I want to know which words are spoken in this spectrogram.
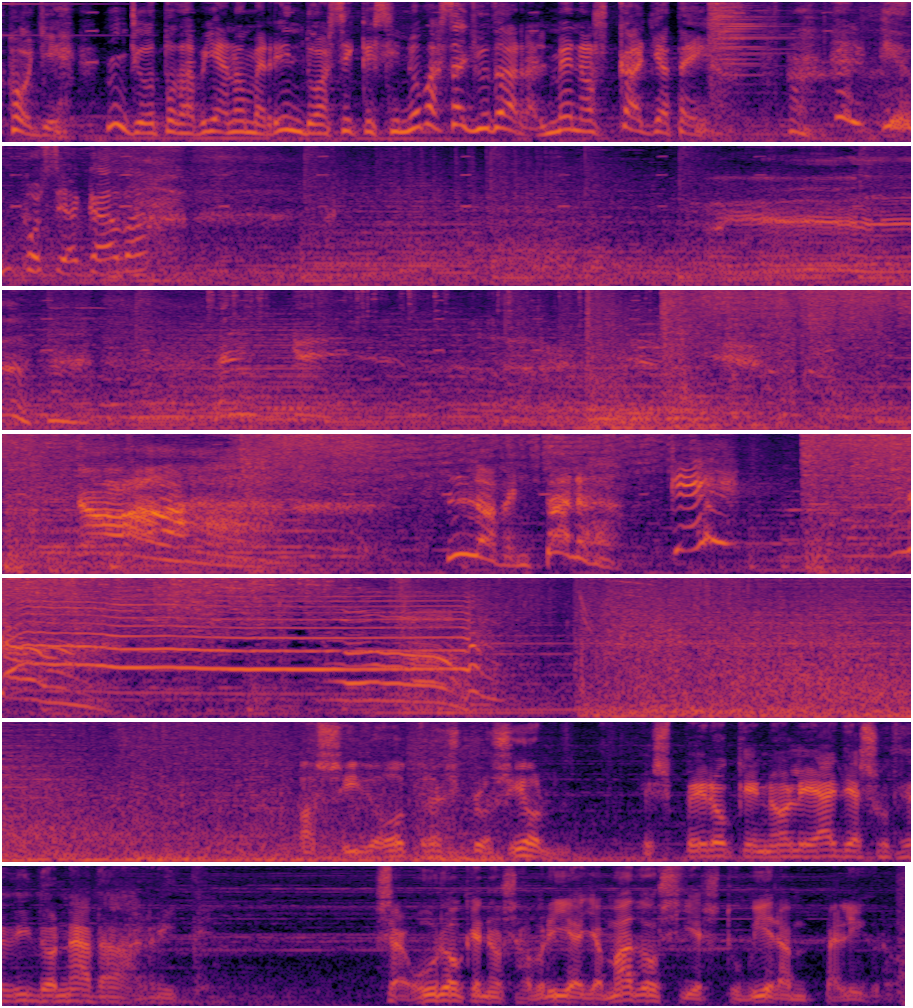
Oye, yo todavía no me rindo, así que si no vas a ayudar, al menos cállate. El tiempo se acaba. ¡Ah! ¡La ventana! ¿Qué? Ha sido otra explosión. Espero que no le haya sucedido nada a Rick. Seguro que nos habría llamado si estuviera en peligro.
